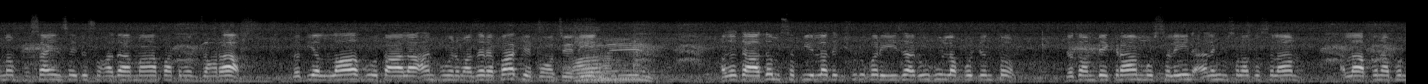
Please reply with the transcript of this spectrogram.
ইমাম হুসাইন সৈদ সুহাদা মা ফাতেমা জাহরা রদি আল্লাহ তালা আনহুমের মাজারে পাকে পৌঁছে দিন। হজরত আদম সফিউল্লাহ থেকে শুরু করে ইজা রুহুল্লাহ পর্যন্ত যত আম্বে ইকরাম মুরসালিন আলহিম সালাতাম আল্লাহ আপন আপন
